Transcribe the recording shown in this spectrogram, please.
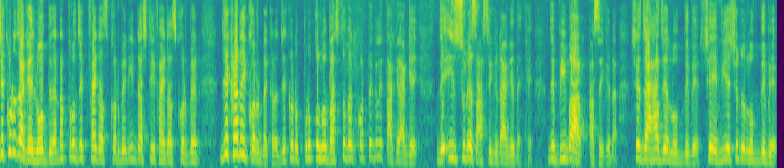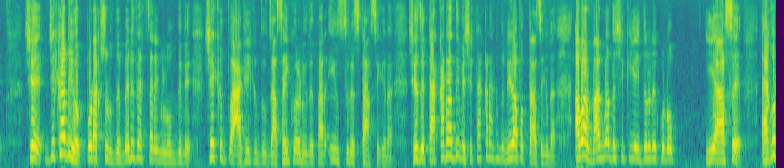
যে কোনো জায়গায় লোন দেবে, একটা প্রজেক্ট ফাইন্যান্স করবেন ইন্ডাস্ট্রি ফাইন্যান্স করবেন, যেখানেই করেন না কেন যে কোনো প্রকল্প বাস্তবায়ন করতে গেলে তাকে আগে যে ইন্স্যুরেন্স আছে কিনা আগে দেখে, যে বিমার আছে কিনা। সে জাহাজে লোন দেবে, সে এভিয়েশনে লোন দেবে, সে যেখানেই হোক প্রোডাকশন দেবে ম্যানুফ্যাকচারিং লোন দেবে, সে কিন্তু আগে কিন্তু যাচাই করে নেবে তার ইন্স্যুরেন্সটা আছে কিনা। সে যে টাকাটা দিবে, সে টাকাটা কিন্তু নিরাপত্তা আছে কিনা। আবার বাংলাদেশে কি এই ধরনের কোনো ইয়ে আছে। এখন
